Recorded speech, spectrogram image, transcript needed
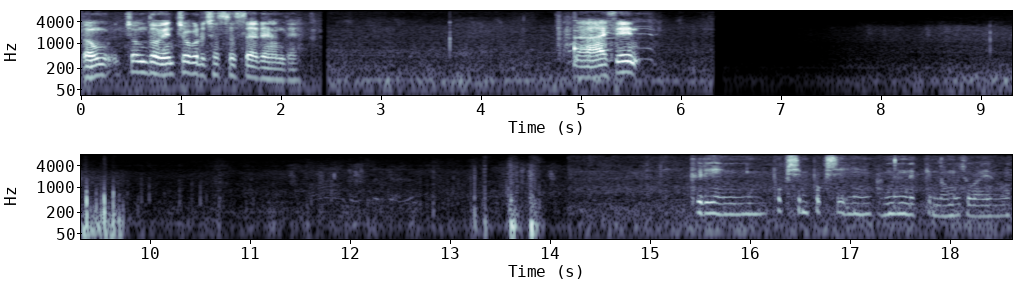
너무 좀 더 왼쪽으로 쳤었어야 되는데. 나이스 인. 그린 폭신폭신 밟는 느낌 너무 좋아요.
